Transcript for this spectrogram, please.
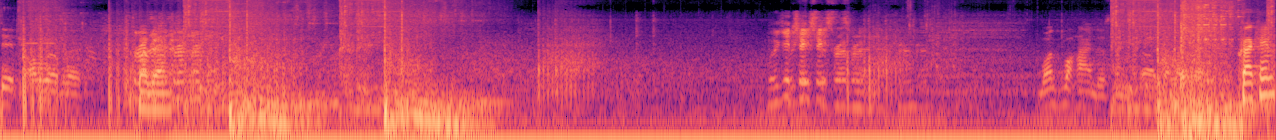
Did all the way over there. Throw My it, bad. throw it. We can chase this forever. One's behind us. Uh. Crack him.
